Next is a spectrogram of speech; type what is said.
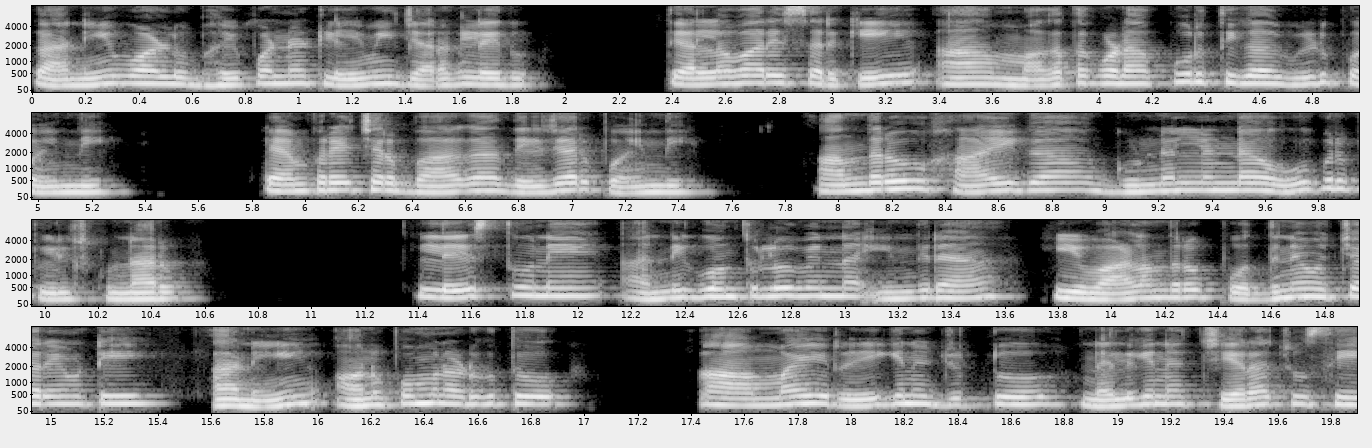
కానీ వాళ్ళు భయపడినట్లేమీ జరగలేదు. తెల్లవారేసరికి ఆ మగత కూడా పూర్తిగా వీడిపోయింది. టెంపరేచర్ బాగా దిగజారిపోయింది. అందరూ హాయిగా గుండెల నిండా ఊపిరి పీల్చుకున్నారు. లేస్తూనే అన్ని గొంతులు విన్న ఇందిర ఈ వాళ్ళందరూ పొద్దునే వచ్చారేమిటి? అని అనుపమను అడుగుతూ ఆ అమ్మాయి రేగిన జుట్టు నలిగిన చీర చూసి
